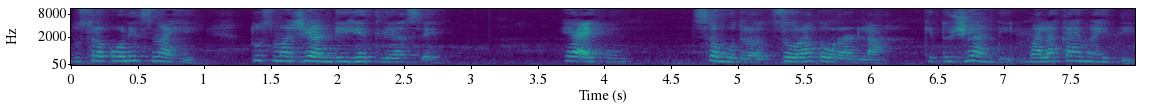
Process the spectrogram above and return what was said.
दुसरं कोणीच नाही. तूच माझी अंडी घेतली असेल. हे ऐकून समुद्र जोरात ओरडला की तुझी अंडी मला काय माहिती?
